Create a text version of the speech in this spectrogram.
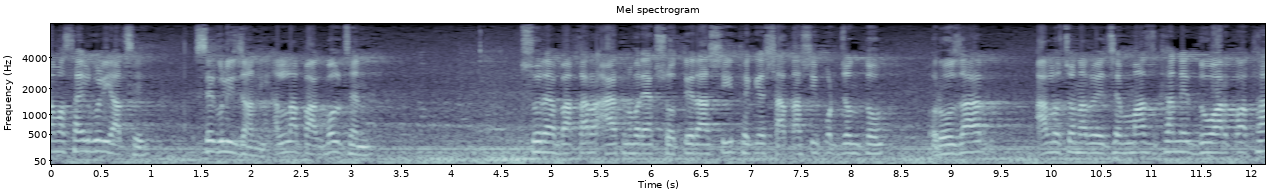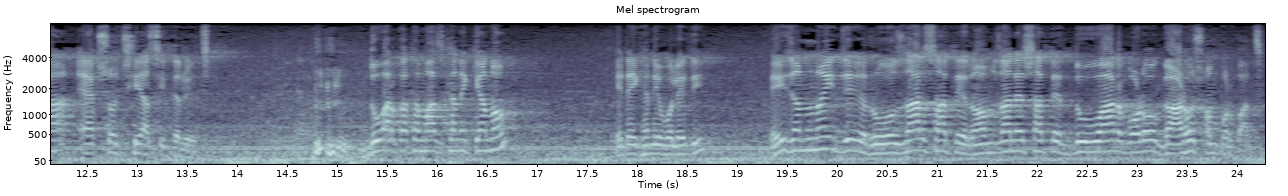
মাসাইলগুলি আছে, সেগুলি জানি। আল্লাহ পাক বলছেন, সুরা বাকার আয়াত নম্বর একশো তেরাশি থেকে সাতাশি পর্যন্ত রোজার আলোচনা রয়েছে। মাঝখানে দোয়ার কথা একশো ছিয়াশিতে রয়েছে। দোয়ার কথা মাঝখানে কেন? এটা এখানে বলে দিই। এই জন্যই যে রোজার সাথে, রমজানের সাথে দুয়ার বড় গাঢ় সম্পর্ক আছে।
